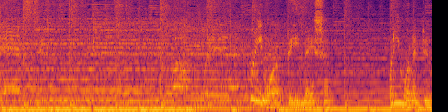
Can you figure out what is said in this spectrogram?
chance to walk with What do you want to be, Mason? What do you want to do?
